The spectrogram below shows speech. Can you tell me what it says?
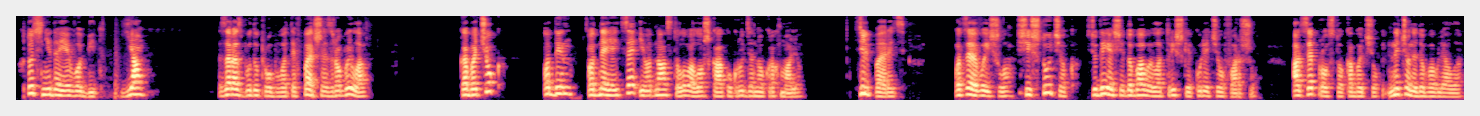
хто снідає в обід. Я зараз буду пробувати. Вперше зробила кабачок один, одне яйце і одна столова ложка кукурудзяного крахмалю. Сіль перець. Оце вийшло 6 штучок. Сюди я ще додавала трішки курячого фаршу. А це просто кабачок. Нічого не додавала.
